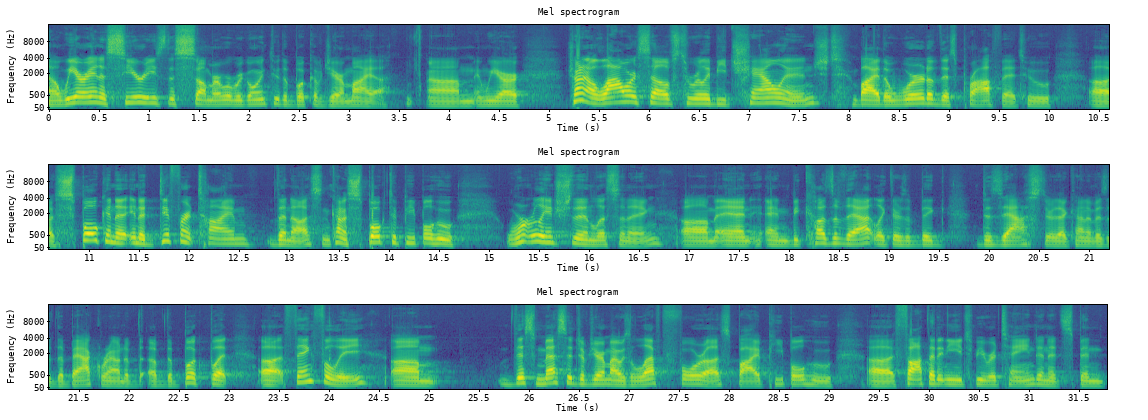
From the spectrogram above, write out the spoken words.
Uh, we are in a series this summer where we're going through the book of Jeremiah. Um, and we are trying to allow ourselves to really be challenged by the word of this prophet who uh, spoke in a, in a different time than us and kind of spoke to people who weren't really interested in listening. Um, and, and because of that, like there's a big disaster that kind of is at the background of the, of the book. But uh, thankfully, um, this message of Jeremiah was left for us by people who uh, thought that it needed to be retained, and it's been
